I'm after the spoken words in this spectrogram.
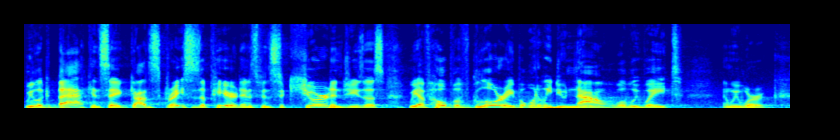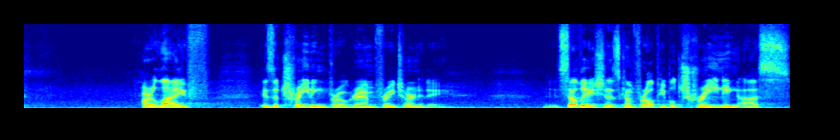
We look back and say, God's grace has appeared and it's been secured in Jesus. We have hope of glory. But what do we do now? Well, we wait and we work. Our life is a training program for eternity. Salvation has come for all people, training us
